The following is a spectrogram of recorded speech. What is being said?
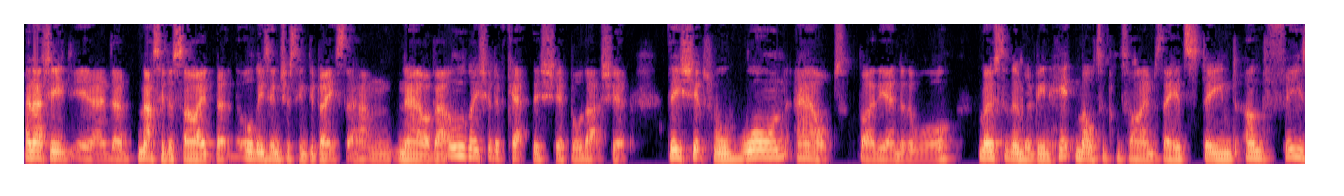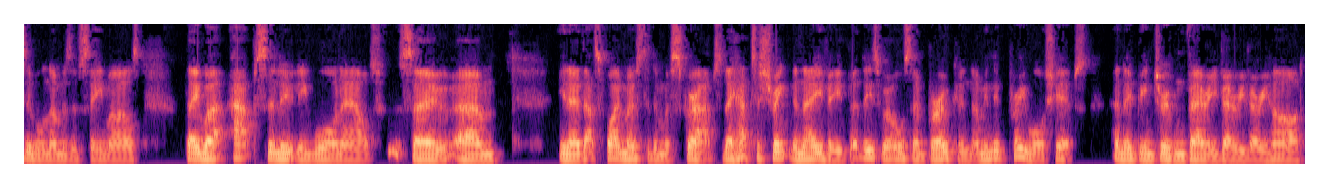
and actually, you know, the massive aside, but all these interesting debates that happen now about oh they should have kept this ship or that ship. These ships were worn out by the end of the war. Most of them had been hit multiple times. They had steamed unfeasible numbers of sea miles they were absolutely worn out. So, um, you know, that's why most of them were scrapped. They had to shrink the Navy, but these were also broken. I mean, they're pre-war ships and they've been driven very, very, very hard.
